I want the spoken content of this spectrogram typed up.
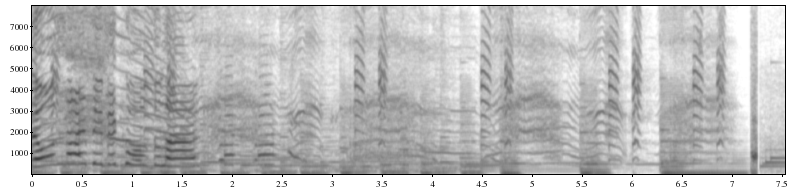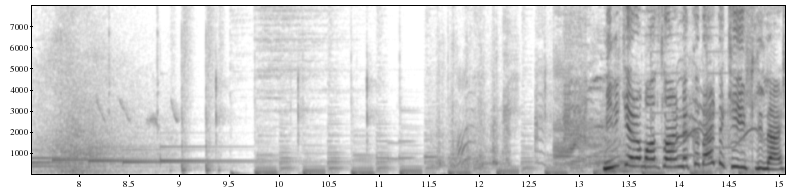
de onlar bebek oldular. Minik yaramazlar ne kadar da keyifliler.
